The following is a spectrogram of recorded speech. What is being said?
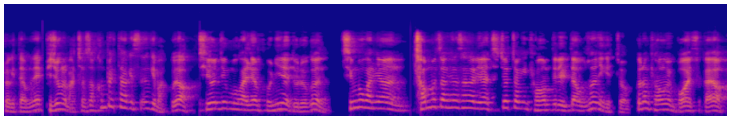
그렇기 때문에 비중을 맞춰서 컴팩트하게 쓰는 게 맞고요. 지원 직무 관련 본인의 노력은 직무 관련 전문성 향상을 위한 직접적인 경험들이 일단 우선이겠죠. 그런 경험이 뭐가 있을까요?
